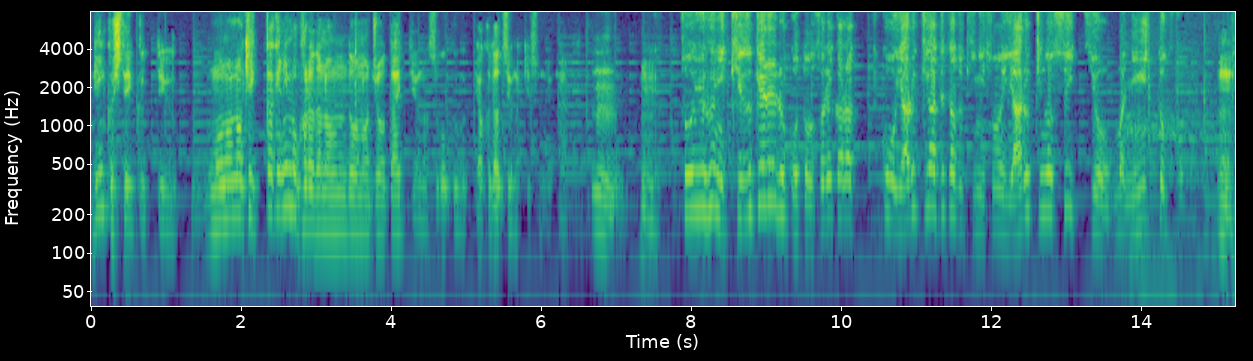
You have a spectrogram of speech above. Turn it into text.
リンクしていくっていうもののきっかけにも体の運動の状態っていうのはすごく役立つような気がするんだよね。うん。うん、そういうふうに気づけれること、それからこうやる気が出た時にそのやる気のスイッチをまあ握っとくこと。うん、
